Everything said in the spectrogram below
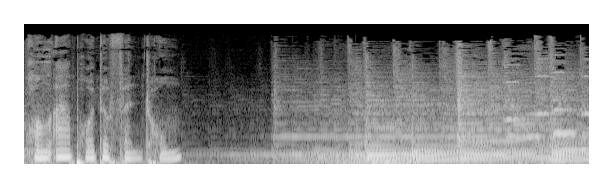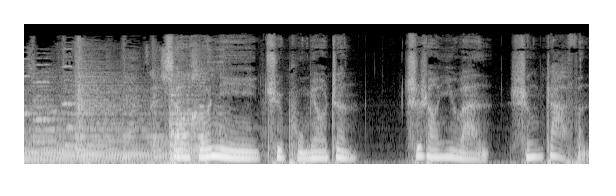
黄阿婆的粉虫，想和你去普庙镇，吃上一碗生炸粉。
